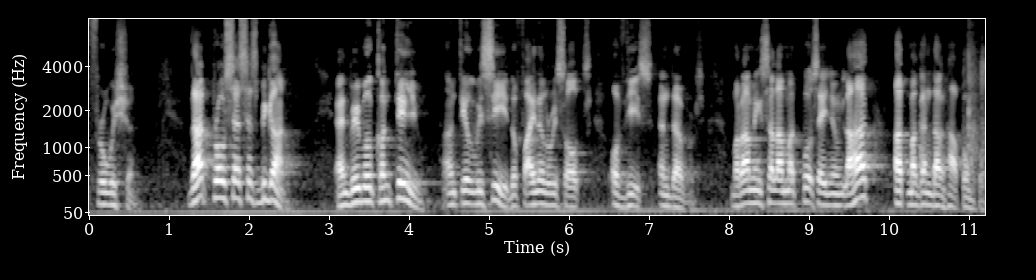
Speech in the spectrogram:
fruition. That process has begun, and we will continue until we see the final results of these endeavors. Maraming salamat po sa inyong lahat at magandang hapon po.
